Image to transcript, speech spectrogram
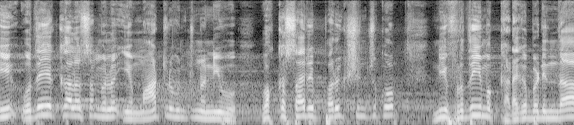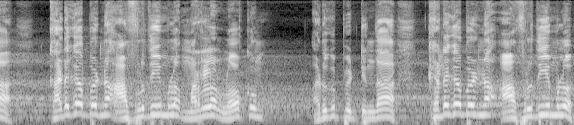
ఈ ఉదయకాల సమయంలో ఈ మాటలు వింటున్న నీవు ఒక్కసారి పరీక్షించుకో. నీ హృదయం కడగబడిందా? కడగబడిన ఆ హృదయంలో మరల లోకం అడుగుపెట్టిందా? కడగబడిన ఆ హృదయంలో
